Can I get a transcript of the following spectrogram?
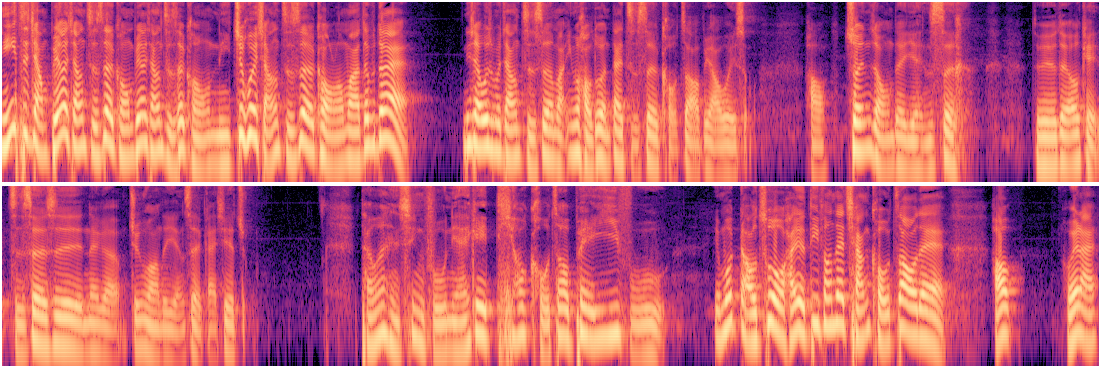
你一直讲不要讲紫色恐龙，不要讲紫色恐龙，你就会想紫色的恐龙嘛，对不对？你想为什么讲紫色嘛？因为好多人戴紫色口罩，不知道为什么。好，尊荣的颜色，对对对，OK，紫色是那个君王的颜色，感谢主。台湾很幸福，你还可以挑口罩配衣服，有没有搞错？还有地方在抢口罩的。好，回来。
